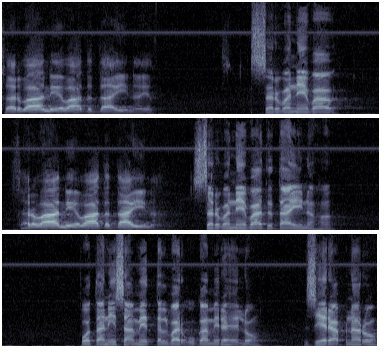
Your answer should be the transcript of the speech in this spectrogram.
સર્વા નેવા તતાઈના એમ. સર્વા નેવા તતાઈના સર્વનેવાત તાઈ નહ પોતાની સામે તલવાર ઉગામી રહેલો ઝેર આપનારો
